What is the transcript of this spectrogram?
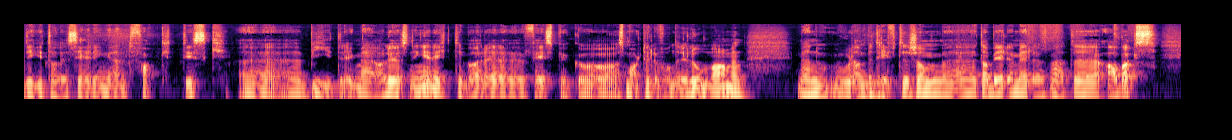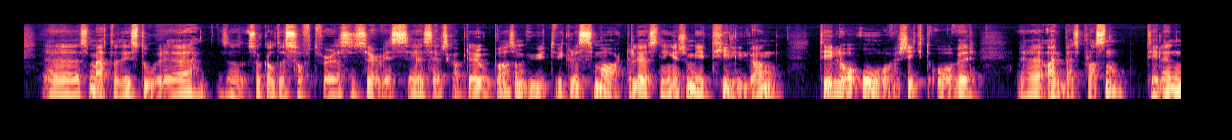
digitalisering rent faktisk eh, bidrar med av løsninger. Ikke bare Facebook og smarttelefoner i lomma, men, men hvordan bedrifter som eh, et Abelia-medlem som heter Abax, eh, som er et av de store såkalte software service-selskaper i Europa, som utvikler smarte løsninger som gir tilgang til og oversikt over eh, arbeidsplassen til, en,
